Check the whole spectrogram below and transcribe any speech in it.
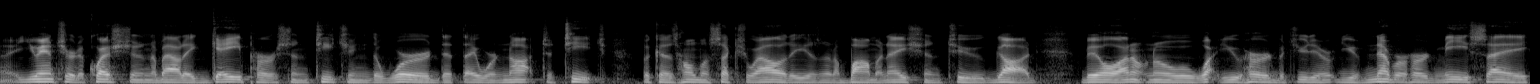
Uh, you answered a question about a gay person teaching the word that they were not to teach because homosexuality is an abomination to God. Bill, I don't know what you heard, but you, you've never heard me say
